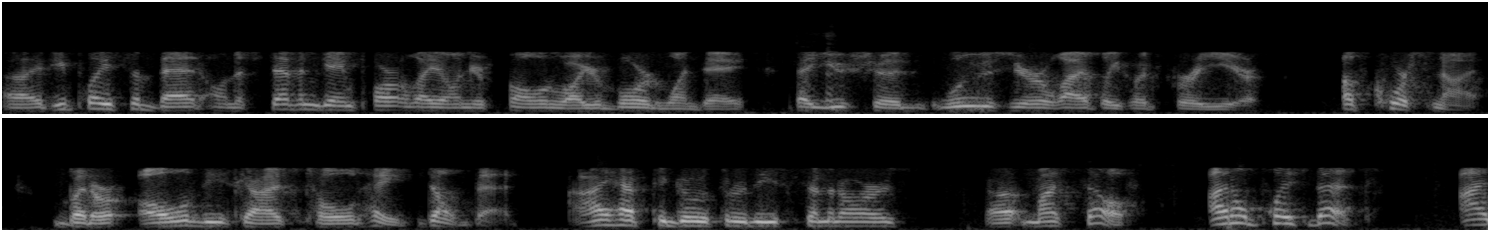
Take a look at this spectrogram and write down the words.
uh, if you place a bet on a seven game parlay on your phone while you're bored one day, that you should lose your livelihood for a year? Of course not. But are all of these guys told, hey, don't bet? I have to go through these seminars uh, myself. I don't place bets. I,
